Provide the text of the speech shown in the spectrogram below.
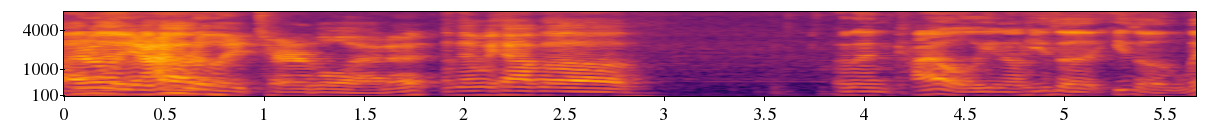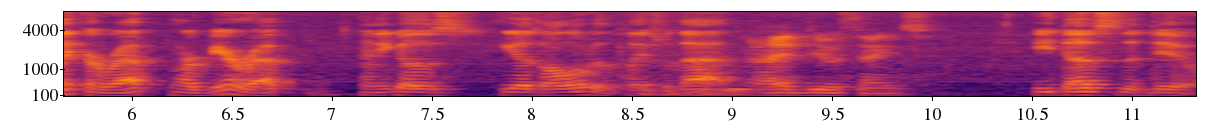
And really, I'm have- really terrible at it. And then we have uh, and then Kyle. You know, he's a he's a liquor rep or beer rep, and he goes he goes all over the place with that. I do things. He does the do.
